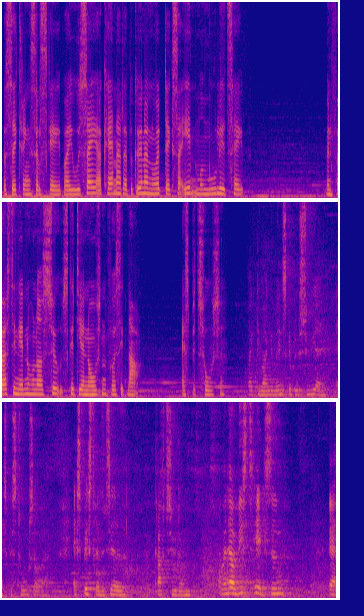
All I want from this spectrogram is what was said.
Forsikringsselskaber i USA og Kanada begynder nu at dække sig ind mod mulige tab. Men først i 1907 skal diagnosen få sit navn. Asbestose. Rigtig mange mennesker blev syge af asbestose og asbestrelaterede kræftsygdomme. Og man har jo vist helt siden ja,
